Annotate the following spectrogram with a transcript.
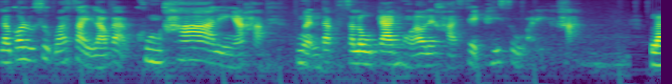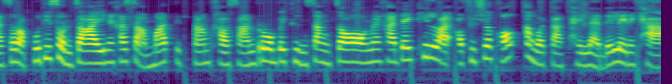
แล้วก็รู้สึกว่าใส่แล้วแบบคุ้มค่าอะไรอย่างเงี้ยค่ะ เหมือนแบบสโลแกนของเราเลยค่ะเสกให้สวยค่ะ และสำหรับผู้ที่สนใจนะคะสามารถติดตามข่าวสารรวมไปถึงสั่งจองนะคะ ได้ที่ Line Official ของ Avatar Thailand ได้เลยนะคะ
